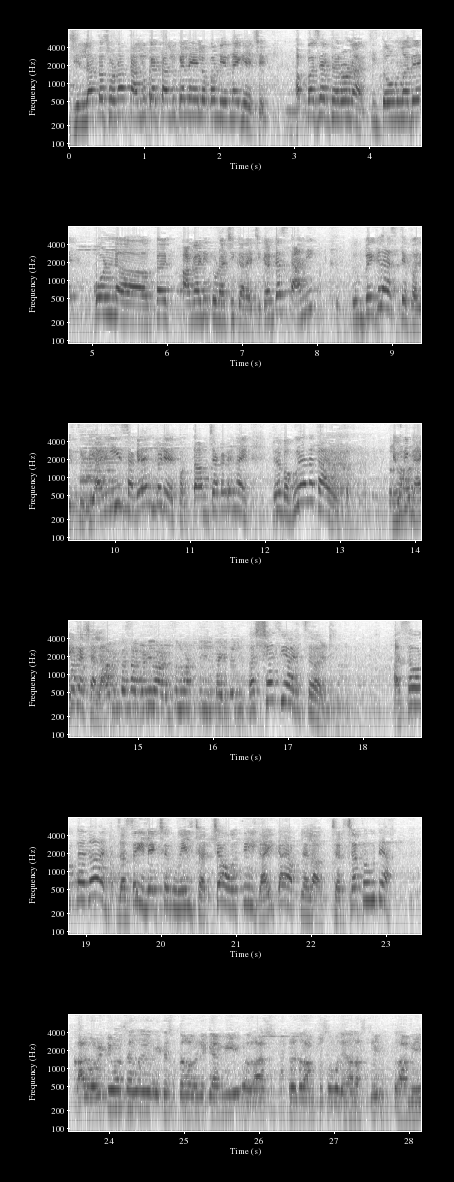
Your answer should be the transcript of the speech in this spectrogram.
जिल्हा तर सोडा तालुक्या तालुक्याला हे लोक निर्णय घ्यायचे. अप्पासाहेब ठरवणार की दौंडमध्ये कोण आघाडी कोणाची करायची? कारण का स्थानिक वेगळं असते परिस्थिती आणि ही सगळ्यांकडे आहे फक्त आमच्याकडे नाही. बघूया ना काय होतं. एवढी घाई कशाला? वाटते ही कशाची अडचण? असं होतं ना जसं इलेक्शन होईल चर्चा होतील घाई काय आपल्याला? चर्चा तर होऊ द्या. काल वॉलंटियर साहेब याच्या संदर्भात म्हणले की आम्ही राज ठाकरे जर आमच्यासोबत येणार असतील तर आम्ही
